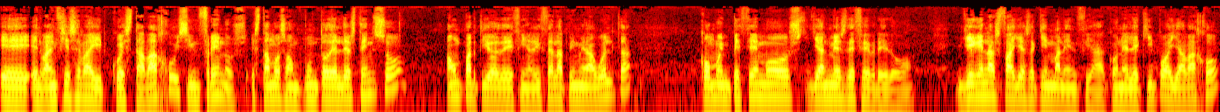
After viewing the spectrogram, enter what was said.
eh, el Valencia se va a ir cuesta abajo y sin frenos. Estamos a un punto del descenso, a un partido de finalizar la primera vuelta. Como empecemos ya el mes de febrero, lleguen las fallas aquí en Valencia con el equipo ahí abajo,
